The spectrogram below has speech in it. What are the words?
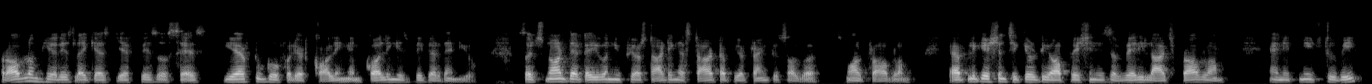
problem here is like as Jeff Bezos says, you have to go for your calling, and calling is bigger than you. So it's not that even if you're starting a startup, you're trying to solve a small problem. Application security operation is a very large problem, and it needs to be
